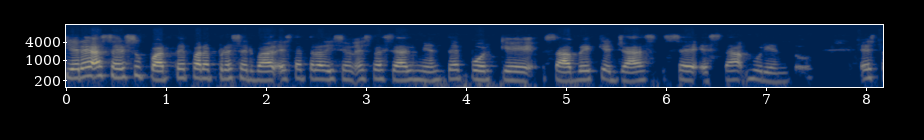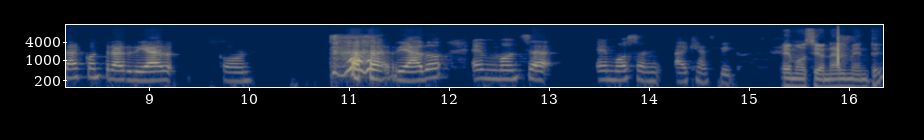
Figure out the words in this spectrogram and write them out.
quiere hacer su parte para preservar esta tradición especialmente porque sabe que jazz se está muriendo. Está contrariado, contrariado I can't speak. emocionalmente.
